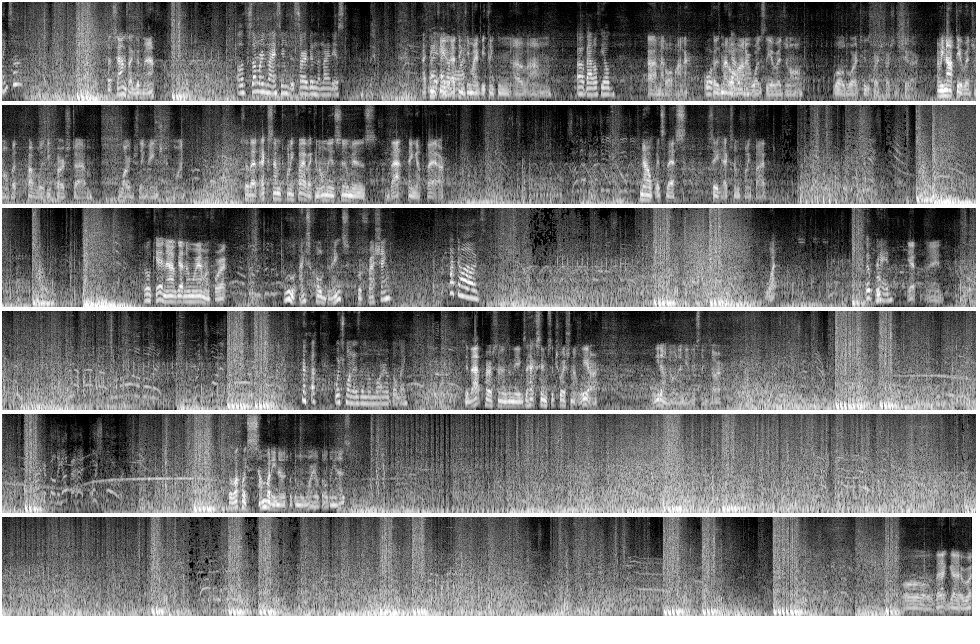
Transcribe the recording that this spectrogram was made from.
I think so. That sounds like good math. Although for some reason I assumed it started in the 90s. I think I- I you, don't I, think why. you might be thinking of um, Oh, Battlefield. uh, Medal of Honor, because Medal of that one. Honor was the original World War II first-person shooter. I mean, not the original, but probably the first um, largely mainstream one. So that XM25, I can only assume is that thing up there. No, it's this. See, XM25. Okay, now I've got no more ammo for it. Ooh, ice cold drinks? Refreshing? Hot dogs! What? Oop, grenade. Yep, grenade. Which one is the memorial building? See, that person is in the exact same situation that we are. We don't know what any of these things are. Target building up ahead. Push forward. So luckily somebody knows what the memorial building is.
